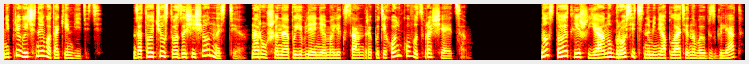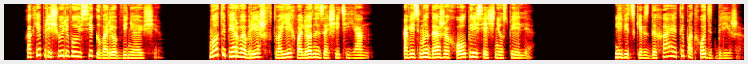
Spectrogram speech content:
Непривычно его таким видеть. Зато чувство защищенности, нарушенное появлением Александры, потихоньку возвращается. Но стоит лишь Яну бросить на меня платиновый взгляд, как я прищуриваюсь и говорю обвиняюще. Вот и первая брешь в твоей хваленой защите, Ян. А ведь мы даже холл пересечь не успели. Левицкий вздыхает и подходит ближе.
